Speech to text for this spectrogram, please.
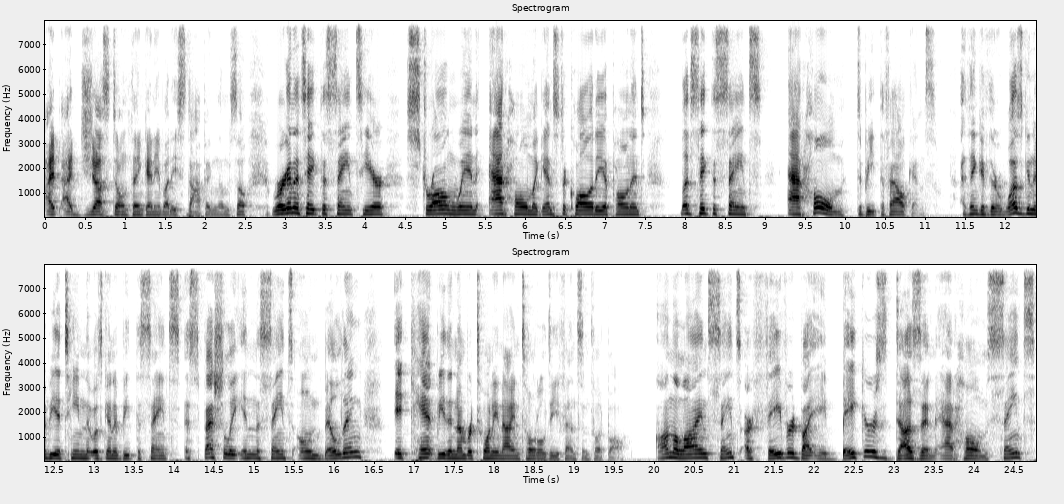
I, I just don't think anybody's stopping them. So we're going to take the Saints here. Strong win at home against a quality opponent. Let's take the Saints at home to beat the Falcons. I think if there was going to be a team that was going to beat the Saints, especially in the Saints' own building, it can't be the number 29 total defense in football. On the line, Saints are favored by a baker's dozen at home. Saints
